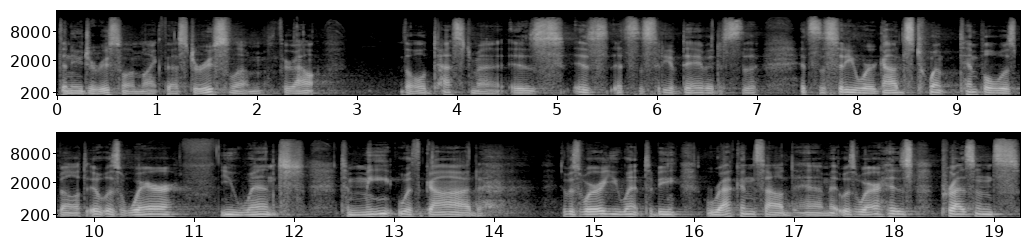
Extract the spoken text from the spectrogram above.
the New Jerusalem like this. Jerusalem, throughout the Old Testament, is, is it's the city of David. It's the, it's the city where God's tw- temple was built. It was where you went to meet with God. It was where you went to be reconciled to Him. It was where His presence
